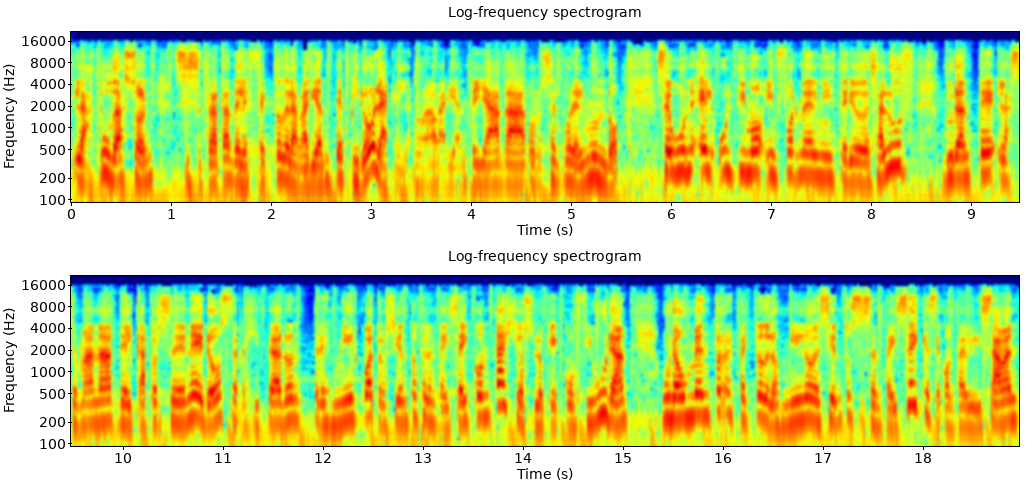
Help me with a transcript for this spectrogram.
las dudas son si se trata del efecto de la variante pirola, que es la nueva variante ya dada a conocer por el mundo. Según el último informe del Ministerio de Salud, durante la semana del 14 de enero se registraron 3.436 contagios, lo que configura un aumento respecto de los 1.966 que se contabilizaban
